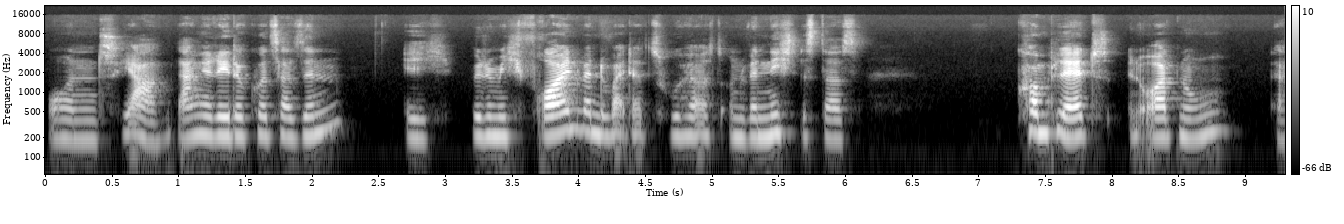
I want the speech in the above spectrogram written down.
Und ja, lange Rede, kurzer Sinn. Ich würde mich freuen, wenn du weiter zuhörst und wenn nicht, ist das komplett in Ordnung. Äh,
